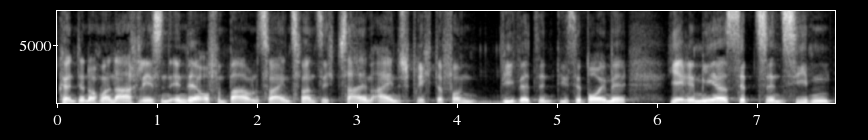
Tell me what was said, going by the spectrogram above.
könnt ihr nochmal nachlesen in der Offenbarung 22. Psalm 1 spricht davon, wie wir sind diese Bäume. Jeremia 17, 7.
